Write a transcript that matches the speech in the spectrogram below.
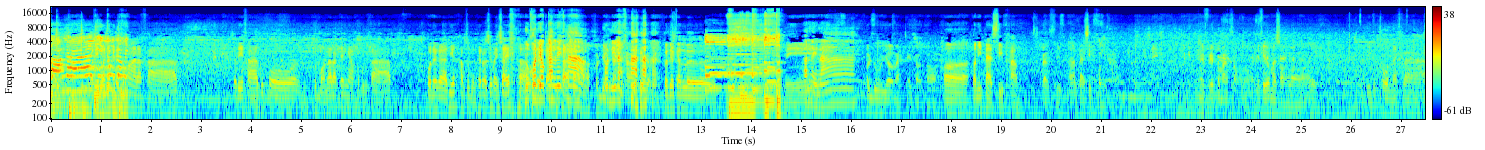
สองค่ะวันนี้ที่บอสยัต้งองไม่จะได้ไปเข้ามานะครับสวัสดีครับทุกคนคุณหมอน่ารักแก้มงามขอบคุณครับ คนเดียวกันที่ทำจมูกให้เราใช่ไหมใช่ครับคนเดียวกันเลยค่ะ คนเดียวคนนี้แหละกัค่ะรับคนเดียวกันเลยนี่อันไหนนะ คนดูเยอะไหมในต่อต่อเอ่อตอนนี้ 80 ครับแปดสิบประมาณ80 คนครับ ในเฟซประมาณ 200 ในเฟซประมาณสองร้อยสวัสดีทุกคนนะครับ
